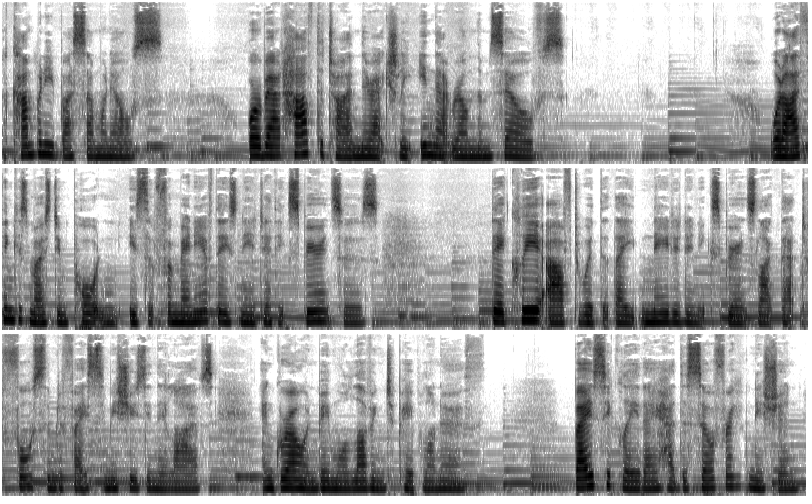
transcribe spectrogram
accompanied by someone else or about half the time they're actually in that realm themselves. What I think is most important is that for many of these near death experiences, they're clear afterward that they needed an experience like that to force them to face some issues in their lives and grow and be more loving to people on earth. Basically, they had the self recognition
